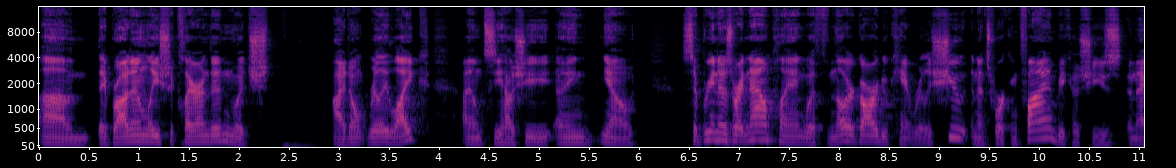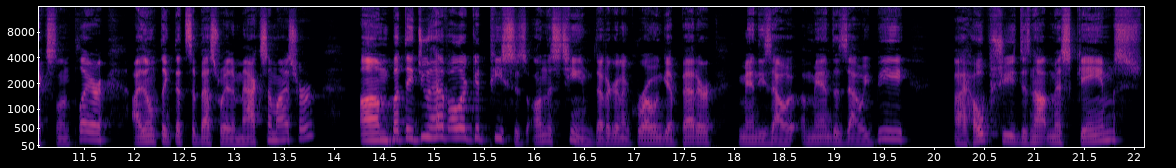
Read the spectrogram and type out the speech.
Um, they brought in Layshia Clarendon, which I don't really like. I don't see how she. I mean, you know, Sabrina's right now playing with another guard who can't really shoot, and it's working fine because she's an excellent player. I don't think that's the best way to maximize her. Um, but they do have other good pieces on this team that are going to grow and get better. Amanda Zahui, Amanda Zahui B. I hope she does not miss games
